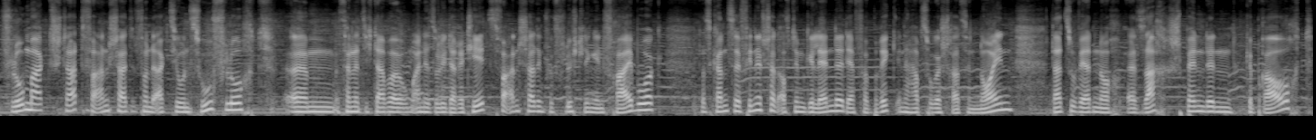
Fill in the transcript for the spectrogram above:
Flohmarkt statt, veranstaltet von der Aktion Zuflucht. Ähm, es handelt sich dabei um eine Solidaritätsveranstaltung für Flüchtlinge in Freiburg. Das Ganze findet statt auf dem Gelände der Fabrik in der Habsburger Straße 9. Dazu werden noch äh, Sachspenden gebraucht.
